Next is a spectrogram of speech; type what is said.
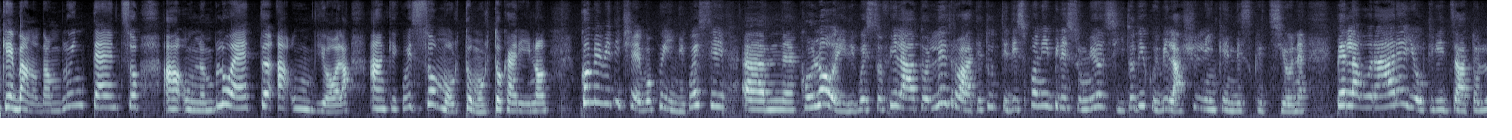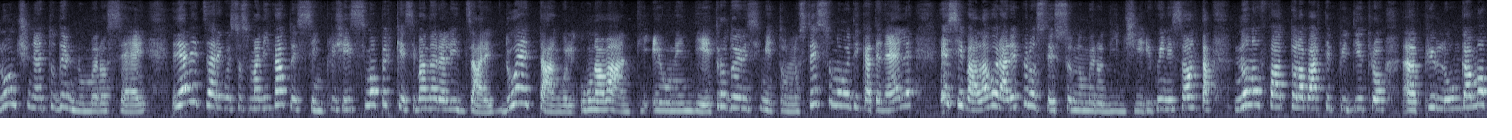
che vanno da un blu intenso a un bluette a un viola. Anche questo molto molto carino. Come vi dicevo quindi questi um, colori di questo filato li trovate tutti disponibili sul mio sito di cui vi lascio il link in descrizione. Per lavorare io ho utilizzato l'uncinetto del numero 6 realizzare questo smanicato è semplicissimo perché si vanno a realizzare due rettangoli uno avanti e uno indietro dove si mettono lo stesso numero di catenelle e si va a lavorare per lo stesso numero di giri. Quindi stavolta non ho fatto la parte più dietro uh, più lunga ma ho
